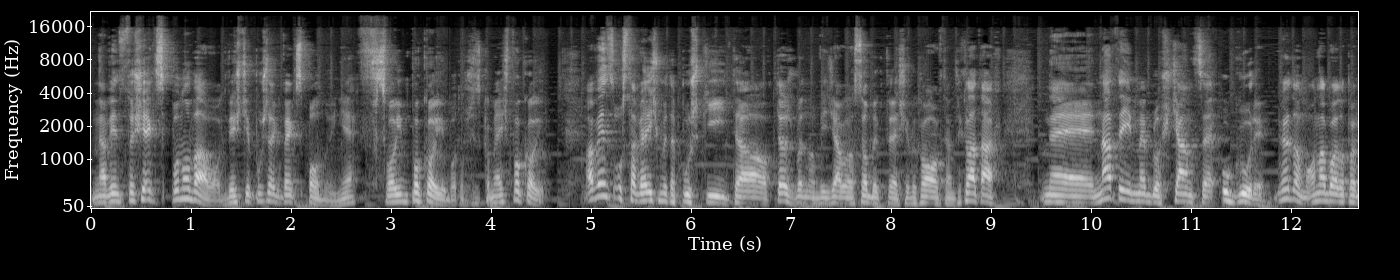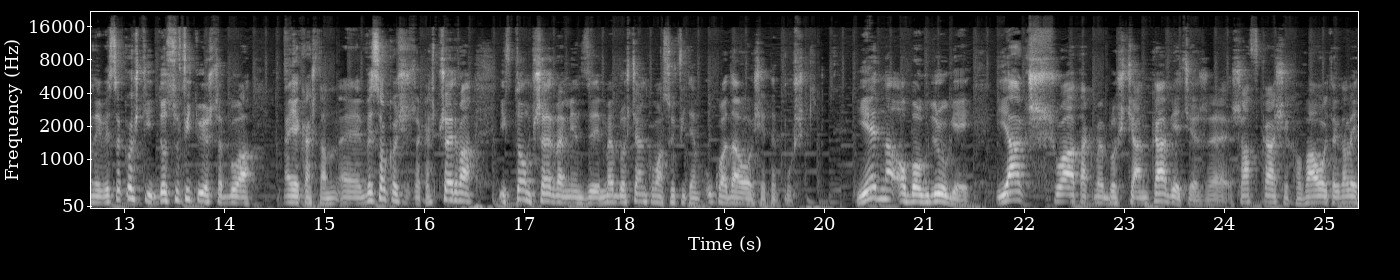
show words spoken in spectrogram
No więc to się eksponowało. 200 puszek wyeksponuj, nie? W swoim pokoju, bo to wszystko miałeś w pokoju. A więc ustawialiśmy te puszki, to też będą wiedziały osoby, które się wychowały w tamtych latach, e, na tej meblościance u góry. Wiadomo, ona była do pewnej wysokości, do sufitu jeszcze była jakaś tam e, wysokość, jeszcze jakaś przerwa i w tą przerwę między meblościanką a sufitem układało się te puszki. Jedna obok drugiej. Jak szła tak meblościanka, wiecie, że szafka się chowało i tak dalej,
